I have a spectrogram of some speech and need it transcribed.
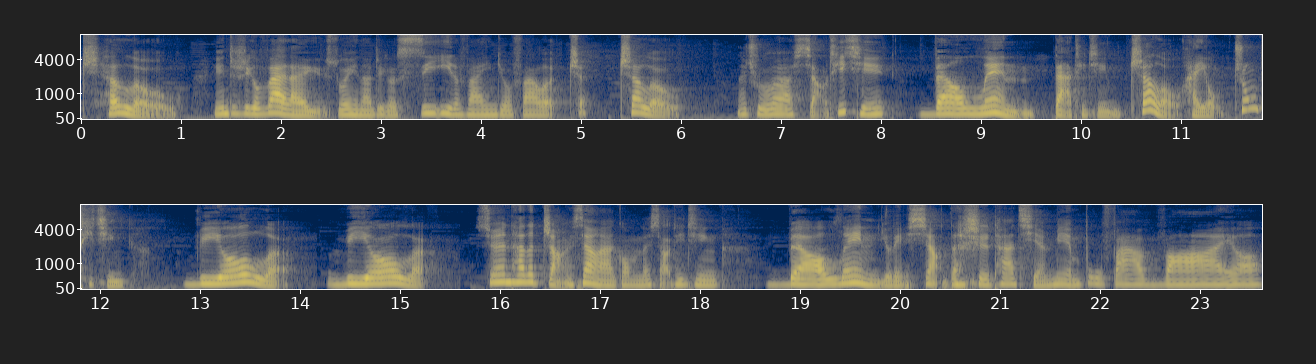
cello。因为这是一个外来语，所以呢，这个 c e 的发音就发了 ch cello。那除了小提琴 violin 大提琴 cello，还有中提琴 viola viola。虽然它的长相啊跟我们的小提琴 violin 有点像，但是它前面不发 viol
